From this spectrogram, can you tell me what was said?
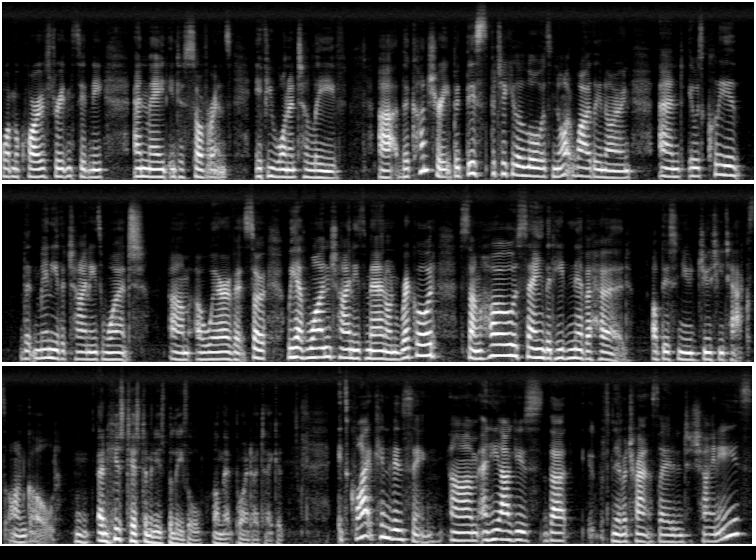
Macquarie Street in Sydney and made into sovereigns if you wanted to leave uh, the country. But this particular law was not widely known, and it was clear that many of the Chinese weren't um, aware of it. So we have one Chinese man on record, Sung Ho, saying that he'd never heard of this new duty tax on gold. Hmm. And his testimony is believable on that point, I take it. It's quite convincing. Um, and he argues that it was never translated into Chinese,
